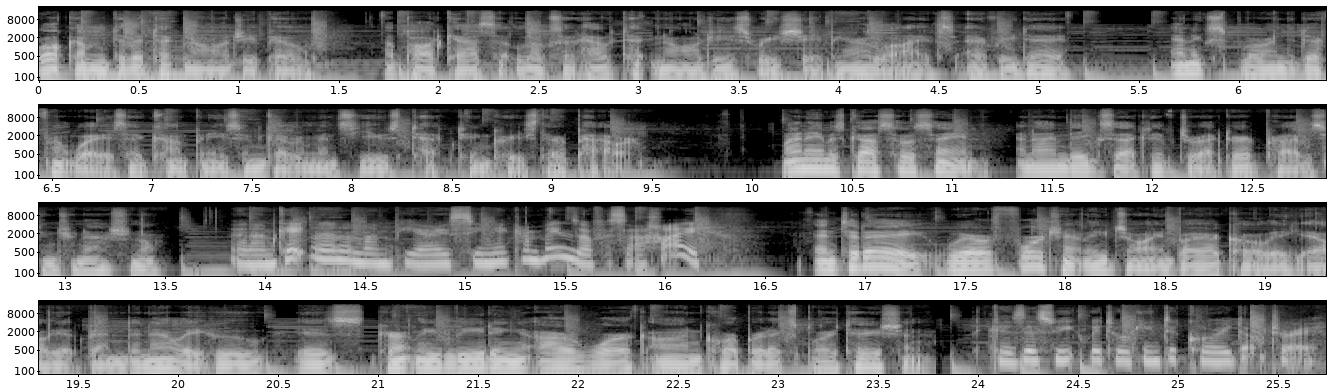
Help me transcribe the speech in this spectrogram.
Welcome to The Technology Pill, a podcast that looks at how technology is reshaping our lives every day and exploring the different ways that companies and governments use tech to increase their power. My name is Gus Hosein, and I'm the Executive Director at Privacy International. And I'm Caitlin, and I'm PI's Senior Campaigns Officer. Hi. And today, we're fortunately joined by our colleague Elliot Bendinelli, who is currently leading our work on corporate exploitation. Because this week we're talking to Cory Doctorow.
